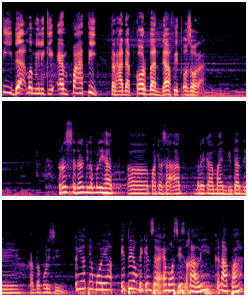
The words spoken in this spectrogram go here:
tidak memiliki empati terhadap korban David Ozora. Terus saudara juga melihat eh, pada saat mereka main gitar di kantor polisi. Lihat yang mulia, itu yang bikin saya emosi sekali. Kenapa?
